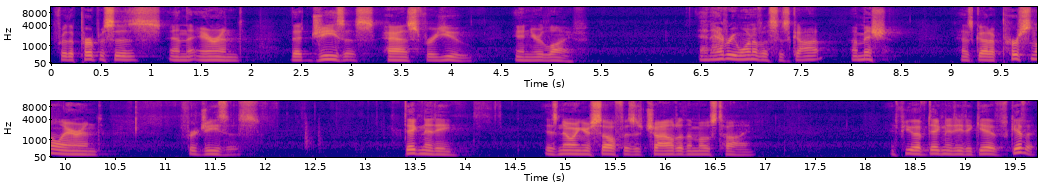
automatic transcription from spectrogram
for the purposes and the errand that Jesus has for you in your life. And every one of us has got a mission, has got a personal errand for Jesus. Dignity is knowing yourself as a child of the Most High. If you have dignity to give, give it.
